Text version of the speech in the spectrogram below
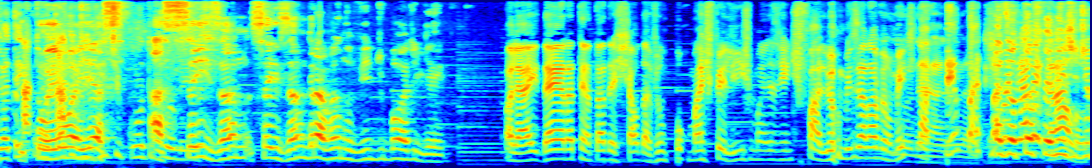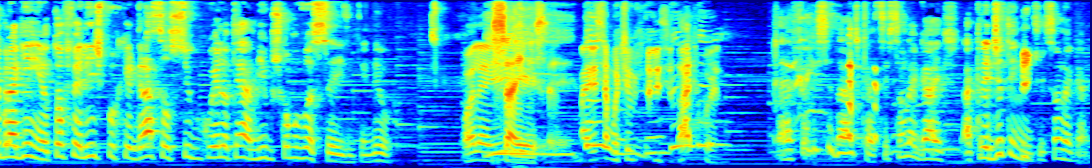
Já tem Tô eu aí há, há seis, anos, seis anos gravando vídeo de board game. Olha, a ideia era tentar deixar o Davi um pouco mais feliz, mas a gente falhou miseravelmente não, na tentativa. Mas eu tô feliz, Didi Braguinha. Eu tô feliz porque, graças ao sigo com ele, eu tenho amigos como vocês, entendeu? Olha aí. Isso aí, isso aí. Mas esse é motivo de felicidade, coisa? É felicidade, cara. Vocês são legais. Acredita em mim, vocês são legais.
